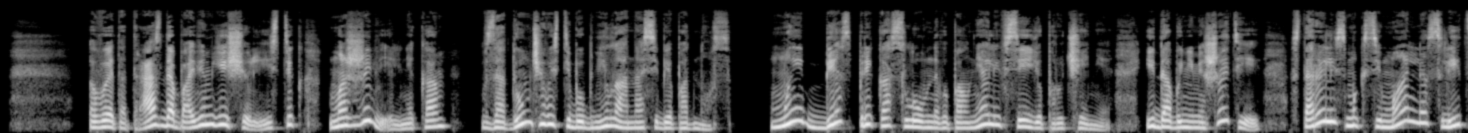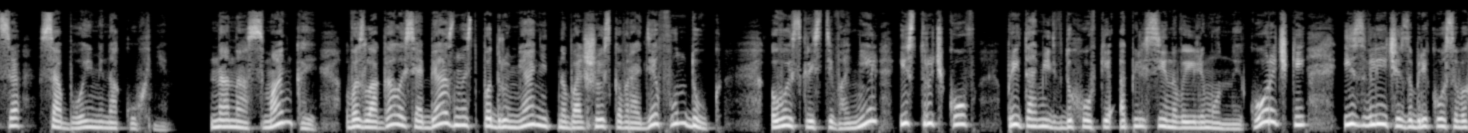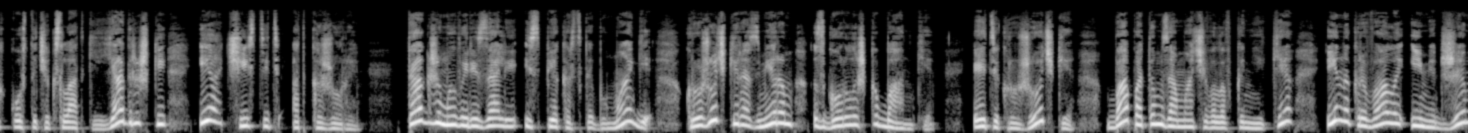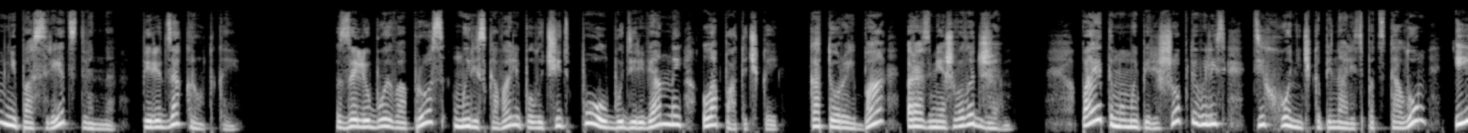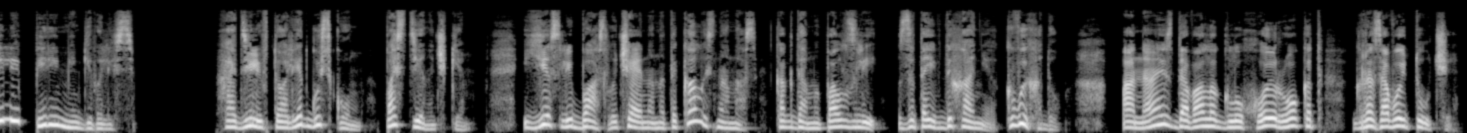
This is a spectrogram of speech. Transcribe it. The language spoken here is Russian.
В этот раз добавим еще листик можжевельника. В задумчивости бубнила она себе под нос. Мы беспрекословно выполняли все ее поручения, и, дабы не мешать ей, старались максимально слиться с обоими на кухне. На нас с Манькой возлагалась обязанность подрумянить на большой сковороде фундук, выскрести ваниль из стручков, притомить в духовке апельсиновые и лимонные корочки, извлечь из абрикосовых косточек сладкие ядрышки и очистить от кожуры. Также мы вырезали из пекарской бумаги кружочки размером с горлышко банки. Эти кружочки Ба потом замачивала в коньяке и накрывала ими джем непосредственно перед закруткой. За любой вопрос мы рисковали получить полбу деревянной лопаточкой, которой Ба размешивала джем. Поэтому мы перешептывались, тихонечко пинались под столом или перемигивались. Ходили в туалет гуськом, по стеночке. Если Ба случайно натыкалась на нас, когда мы ползли, затаив дыхание, к выходу, она издавала глухой рокот грозовой тучи.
